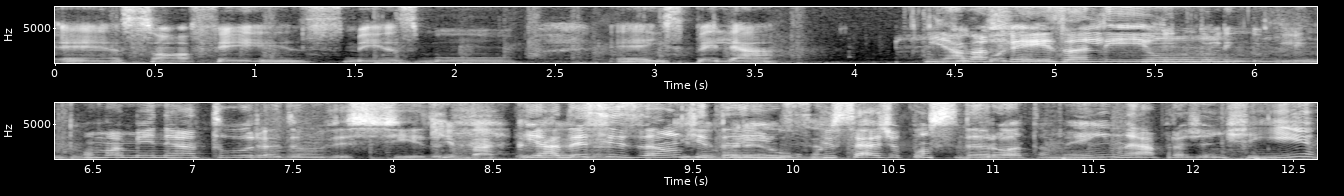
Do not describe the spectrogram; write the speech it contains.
é, só fez mesmo é, espelhar e ela fez lindo. ali um, lindo, lindo, lindo. uma miniatura de um vestido. Que bacana. E a decisão que, que daí o, que o Sérgio considerou também, né, pra gente ir.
